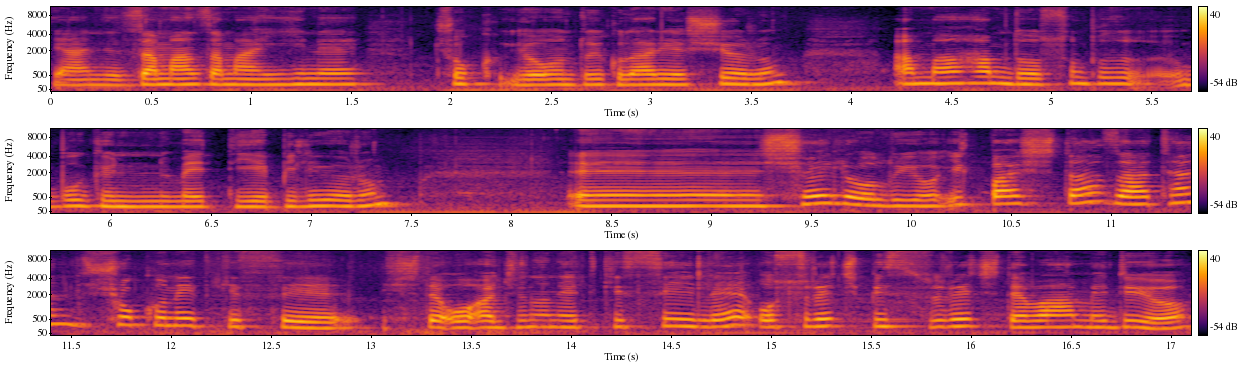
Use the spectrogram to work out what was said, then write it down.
yani zaman zaman yine çok yoğun duygular yaşıyorum ama hamdolsun bu bugünüme diyebiliyorum. E, şöyle oluyor ilk başta zaten şokun etkisi işte o acının etkisiyle o süreç bir süreç devam ediyor.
